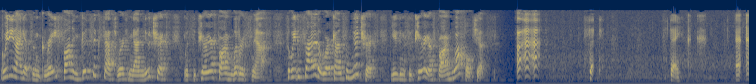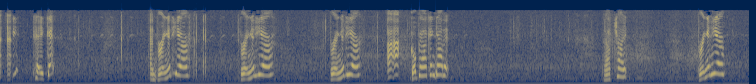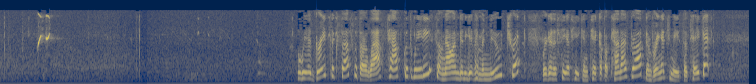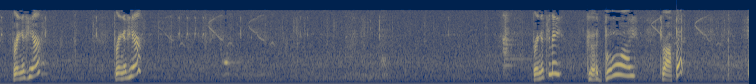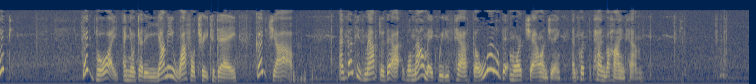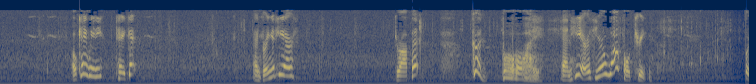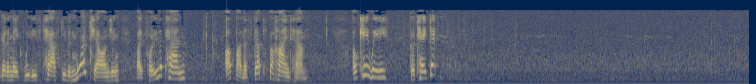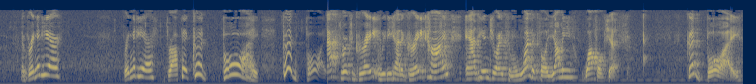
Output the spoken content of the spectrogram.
Wheatie and I had some great fun and good success working on new tricks with Superior Farm liver snaps. So we decided to work on some new tricks using Superior Farm waffle chips. Uh, uh, uh. Sit. Stay. Uh, uh, uh. Take it. And bring it here. Bring it here. Bring it here. Uh, uh. Go back and get it. That's right. Bring it here. Well, we had great success with our last task with Wheatie, so now I'm going to give him a new trick. We're going to see if he can pick up a pen I've dropped and bring it to me. So take it. Bring it here. Bring it here. Bring it to me. Good boy. Drop it. Sit. Good boy. And you'll get a yummy waffle treat today. Good job. And since he's mastered that, we'll now make Wheatie's task a little bit more challenging and put the pen behind him. Okay, Wheatie, take it. And bring it here. Drop it. Good boy. And here's your waffle treat. We're going to make Wheatie's task even more challenging by putting the pen up on the steps behind him. Okay, Wheatie, go take it. And bring it here. Bring it here. Drop it. Good boy. Good boy. Max worked great. Wheatie had a great time, and he enjoyed some wonderful, yummy waffle chips. Good boy.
